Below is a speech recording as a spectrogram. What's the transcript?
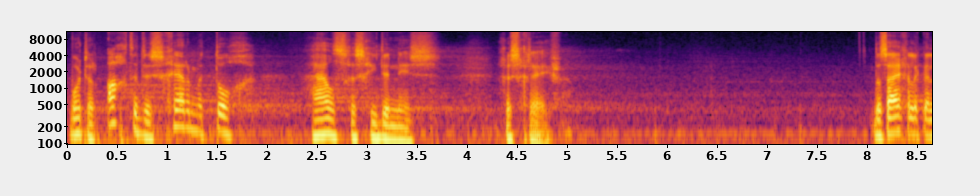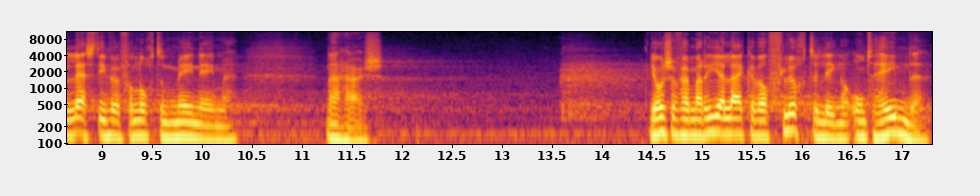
wordt er achter de schermen toch heilsgeschiedenis geschreven. Dat is eigenlijk een les die we vanochtend meenemen naar huis. Jozef en Maria lijken wel vluchtelingen, ontheemden.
